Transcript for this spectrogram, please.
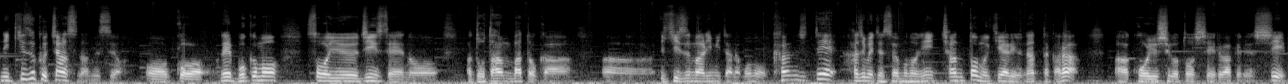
に気づくチャンスなんですよ。こうね、僕もそういう人生の土壇場とか、あ行き詰まりみたいなものを感じて初めてそういうものにちゃんと向き合えるようになったからあこういう仕事をしているわけですし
